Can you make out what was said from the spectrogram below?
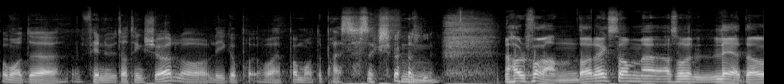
på en måte finner ut av ting sjøl, og liker å på en måte presse seg sjøl. Mm. Men Har du forandra deg som eh, altså, leder,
